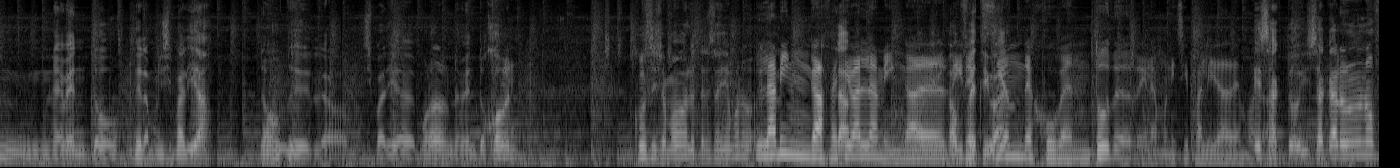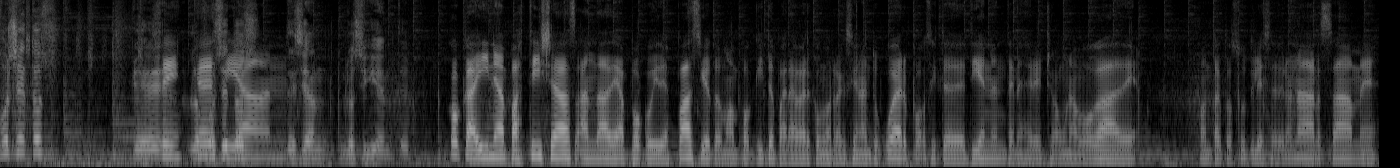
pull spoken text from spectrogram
un evento de la municipalidad, ¿no? De la municipalidad de Morón, un evento joven. ¿Cómo se llamaba? ¿Lo tenés ahí mano? La Minga, Festival La Minga, La de Minga, un Dirección festival. de Juventud de la Municipalidad de Morón. Exacto, y sacaron unos folletos que Sí, los que folletos decían- decían lo siguiente. Cocaína, pastillas, anda de a poco y despacio, toma un poquito para ver cómo reacciona tu cuerpo. Si te detienen, tenés derecho a un abogado. Contactos útiles, Cedronar, SAME.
